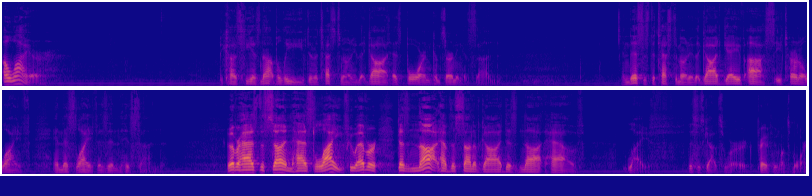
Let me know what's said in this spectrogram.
a liar because he has not believed in the testimony that God has borne concerning his Son. And this is the testimony that God gave us eternal life, and this life is in his Son. Whoever has the Son has life. Whoever does not have the Son of God does not have life. This is God's word. Pray with me once more.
